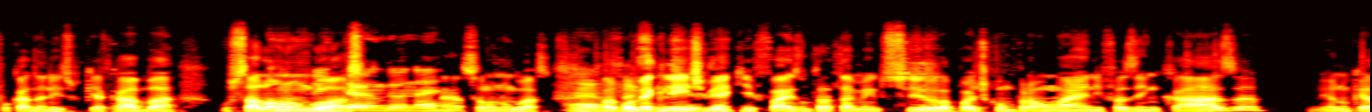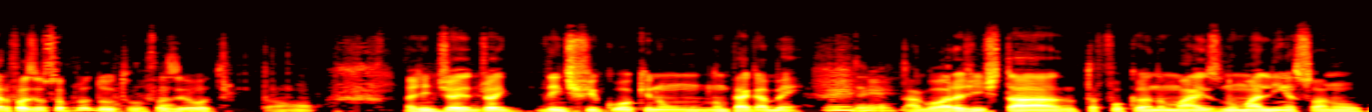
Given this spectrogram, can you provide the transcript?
focada nisso, porque acaba o salão não gosta. Né? É, o salão não gosta. É, Fala, minha cliente sentido. vem aqui, faz um tratamento seu, ela pode comprar online e fazer em casa, eu não quero fazer o seu produto, vou fazer outro. Então, a gente já, já identificou que não, não pega bem. Uhum. Agora a gente está tá focando mais numa linha só no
